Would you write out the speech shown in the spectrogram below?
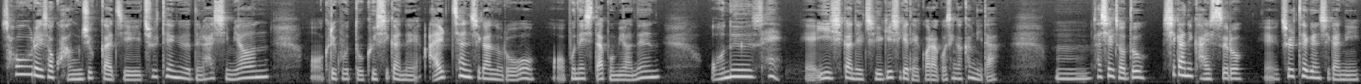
서울에서 광주까지 출퇴근을 하시면, 어, 그리고 또 그 시간을 알찬 시간으로 어, 보내시다 보면은, 어느새 예, 이 시간을 즐기시게 될 거라고 생각합니다. 음, 사실 저도 시간이 갈수록 예, 출퇴근 시간이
